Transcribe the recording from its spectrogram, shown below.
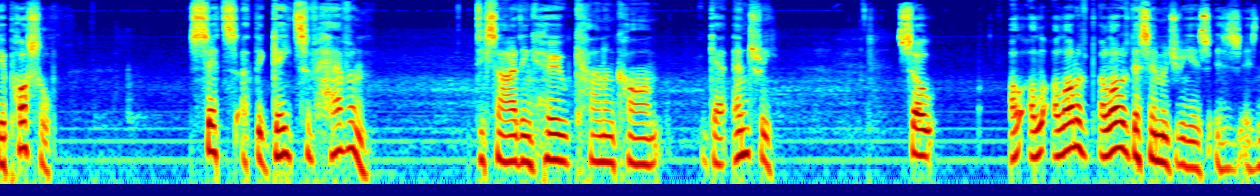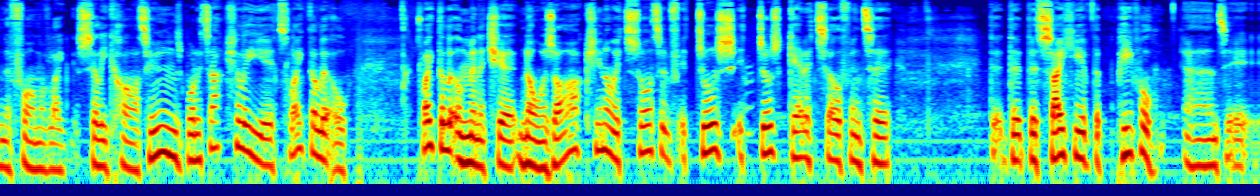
the apostle, sits at the gates of heaven, deciding who can and can't get entry so a, a, a, lot of a lot of this imagery is, is, is in the form of like silly cartoons, but it's actually it's like the little it's like the little miniature Noah's Arks. You know, it's sort of it does it does get itself into the the, psyche of the people, and it,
